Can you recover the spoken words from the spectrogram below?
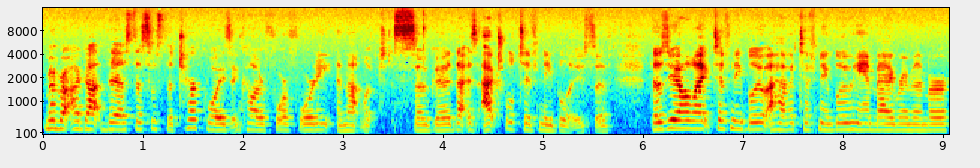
Remember I got this, this was the turquoise in color 440, and that looked so good. That is actual Tiffany blue. So if those of y'all like Tiffany blue, I have a Tiffany blue handbag, remember,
